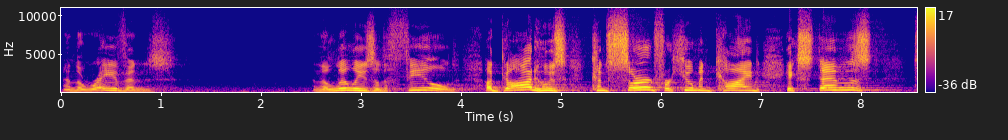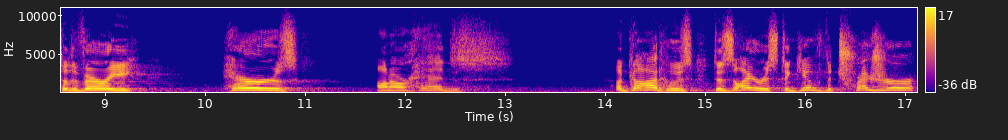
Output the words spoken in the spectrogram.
and the ravens and the lilies of the field. A God whose concern for humankind extends to the very hairs on our heads. A God whose desire is to give the treasure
